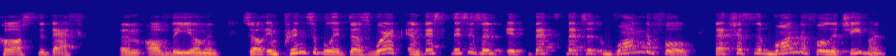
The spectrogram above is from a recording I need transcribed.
caused the death um, of the human so in principle it does work and this this is an it, that's that's a wonderful that's just a wonderful achievement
